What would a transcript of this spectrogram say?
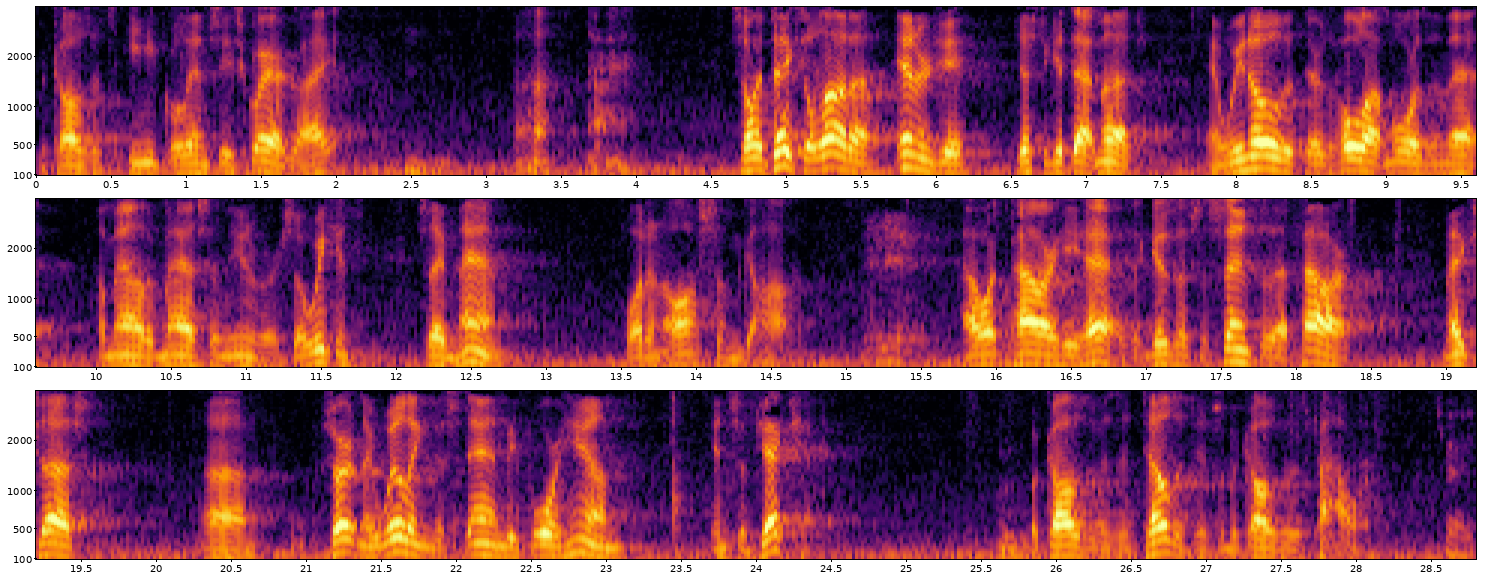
because it's E equal MC squared, right? Mhm. Uh-huh. So it takes a lot of energy just to get that much. And we know that there's a whole lot more than that amount of mass in the universe. So we can say, man, what an awesome God. How what power He has. It gives us a sense of that power. Makes us uh, certainly willing to stand before Him in subjection because of His intelligence and because of His power. That's right.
